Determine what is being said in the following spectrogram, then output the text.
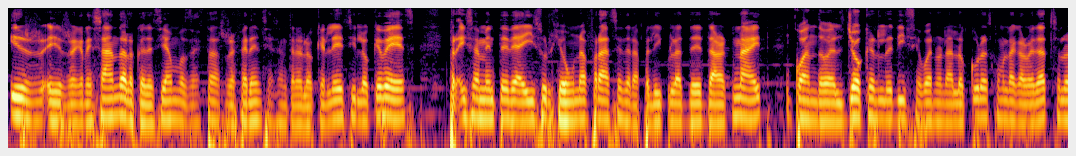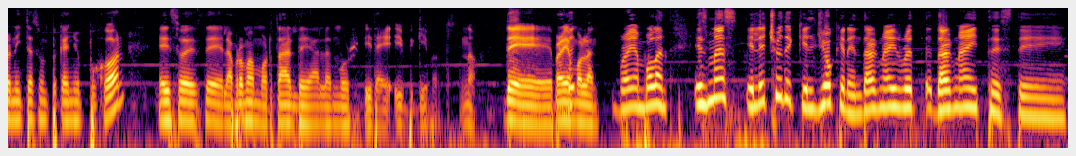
y, y regresando a lo que decíamos de estas referencias entre lo que lees y lo que ves, precisamente de ahí surgió una frase de la película de Dark Knight, cuando el Joker le dice, bueno, la locura es como la gravedad, solo necesitas un pequeño empujón, eso es de la broma mortal de Alan Moore y de y Gibbons, no, de Brian Boland. Brian Boland. Es más, el hecho de que el Joker en Dark Knight, Red- Dark Knight este,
